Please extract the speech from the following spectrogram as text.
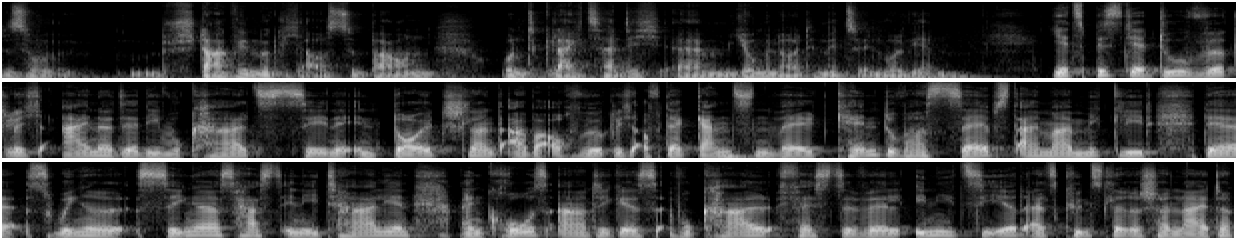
so stark wie möglich auszubauen und gleichzeitig ähm, junge Leute mit zu involvieren. Jetzt bist ja du wirklich einer, der die Vokalszene in Deutschland, aber auch wirklich auf der ganzen Welt kennt. Du warst selbst einmal Mitglied der Swingle Singers, hast in Italien ein großartiges Vokalfestival initiiert als künstlerischer Leiter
